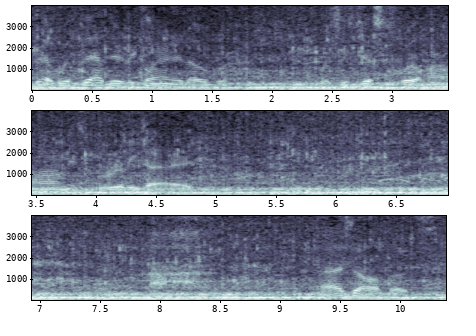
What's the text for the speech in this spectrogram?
That with that they're declaring it over, which is just as well. My arm is really tired. Ah, that's all, folks.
